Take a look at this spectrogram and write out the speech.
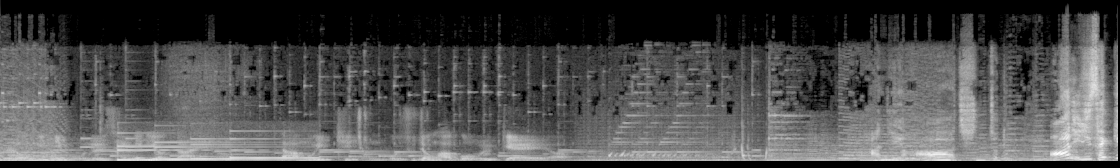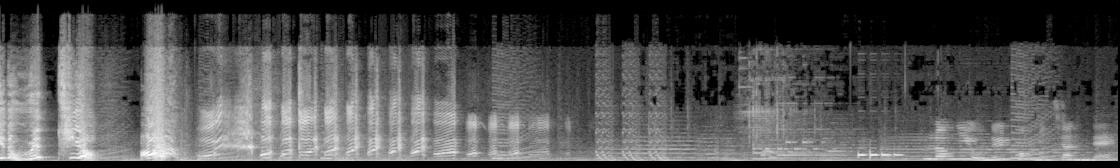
블롱이님 오늘 생일이었나요? 나무 위키 정보 수정하고 올게요. 아니 아 진짜 너 아니 이 새끼는 왜 튀어 아 플렁이 오늘 꼭 미쳤네.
